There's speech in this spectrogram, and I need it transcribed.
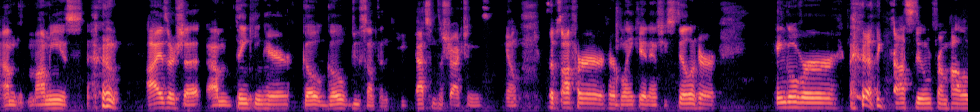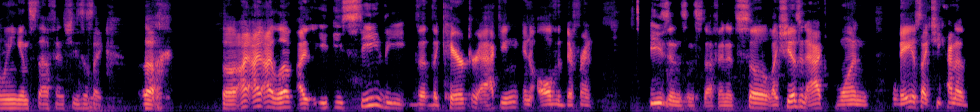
I'm mommy is eyes are shut. I'm thinking here. Go, go, do something. You got some distractions. You know, flips off her her blanket, and she's still in her hangover costume from Halloween and stuff, and she's just like, ugh. So I, I, I love I you, you see the, the the character acting in all the different seasons and stuff, and it's so like she doesn't act one way. It's like she kind of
